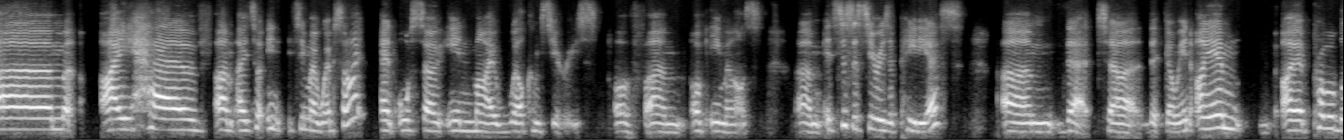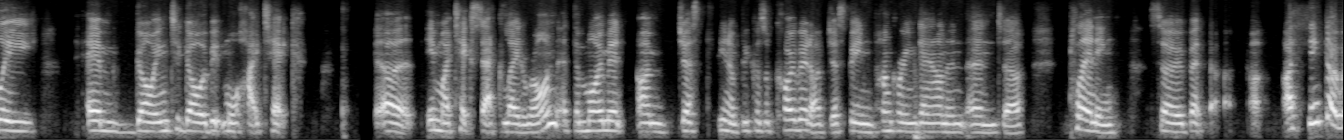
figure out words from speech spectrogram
um, I have um, I, in, it's in my website and also in my welcome series of um, of emails. Um, it's just a series of PDFs um, that uh, that go in. I am I probably am going to go a bit more high tech uh, in my tech stack later on. At the moment, I'm just, you know, because of COVID, I've just been hunkering down and, and uh, planning. So, but I think I,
